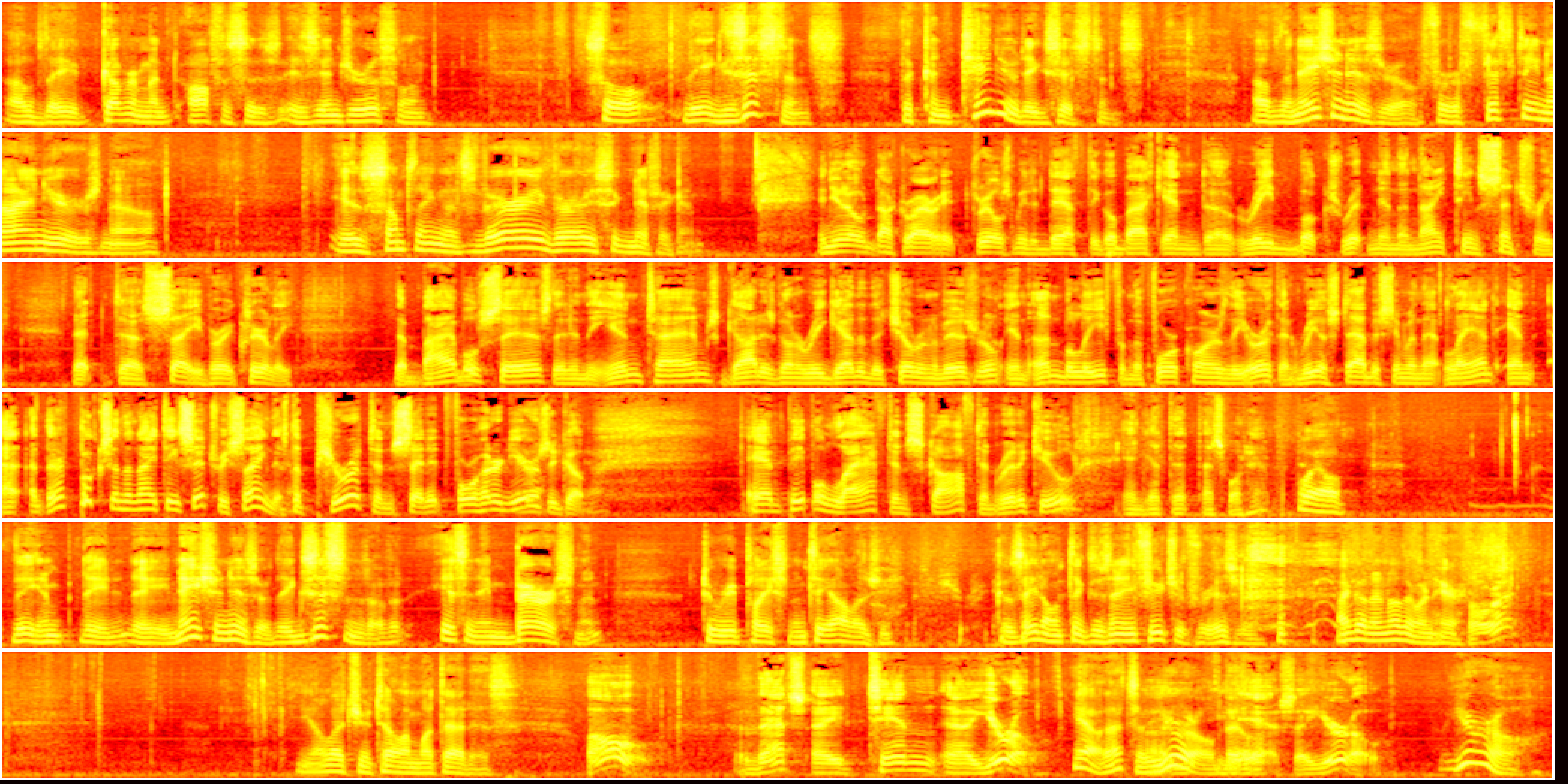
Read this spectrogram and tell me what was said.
of the government offices is in Jerusalem. So the existence, the continued existence of the nation Israel for 59 years now is something that's very, very significant. And you know, Dr. Ryrie, it thrills me to death to go back and uh, read books written in the 19th century that uh, say very clearly the Bible says that in the end times, God is going to regather the children of Israel in unbelief from the four corners of the earth and reestablish them in that land. And uh, there are books in the 19th century saying this. The Puritans said it 400 years ago. And people laughed and scoffed and ridiculed, and yet that, that's what happened. Well, the, the, the nation Israel, the existence of it, is an embarrassment to replacement theology Sure. because they don't think there's any future for Israel. I got another one here. All right. Yeah, I'll let you tell them what that is. Oh, that's a 10 uh, euro. Yeah, that's a Uh, euro bill. Yes, a euro. Euro.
